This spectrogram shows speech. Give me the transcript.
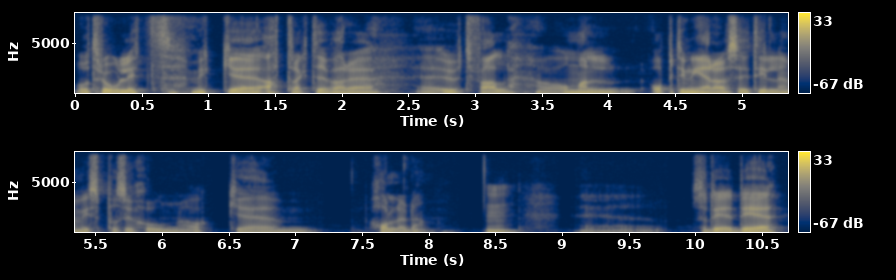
otroligt mycket attraktivare eh, utfall om man optimerar sig till en viss position och eh, håller den. Mm. Eh, så det, det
